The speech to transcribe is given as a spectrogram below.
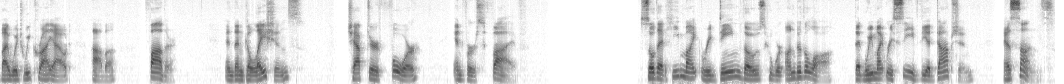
by which we cry out, Abba, Father. And then Galatians chapter 4 and verse 5. So that he might redeem those who were under the law, that we might receive the adoption as sons.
